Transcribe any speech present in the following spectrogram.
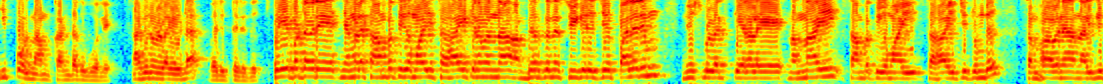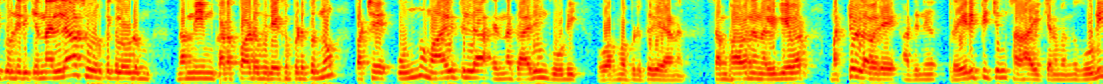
ഇപ്പോൾ നാം കണ്ടതുപോലെ അതിനുള്ള ഇട വരുത്തരുത്. പ്രിയപ്പെട്ടവരെ ഞങ്ങളെ സാമ്പത്തികമായി സഹായിക്കണമെന്ന അഭ്യർത്ഥന സ്വീകരിച്ച് പലരും ന്യൂസ് ബുള്ളറ്റ് കേരളയെ നന്നായി സാമ്പത്തികമായി സഹായിച്ചിട്ടുണ്ട്. സംഭാവന നൽകിക്കൊണ്ടിരിക്കുന്ന എല്ലാ സുഹൃത്തുക്കളോടും നന്ദിയും കടപ്പാടും രേഖപ്പെടുത്തുന്നു. പക്ഷേ ഒന്നുമായിട്ടില്ല എന്ന കാര്യം കൂടി ഓർമ്മപ്പെടുത്തുകയാണ്. സംഭാവന നൽകിയവർ മറ്റുള്ളവരെ അതിന് പ്രേരിപ്പിച്ചും സഹായിക്കണമെന്ന് കൂടി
